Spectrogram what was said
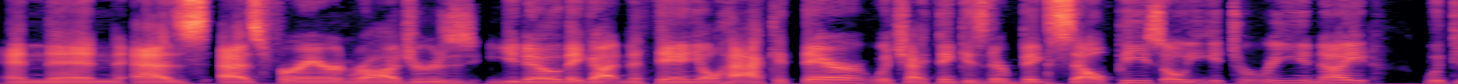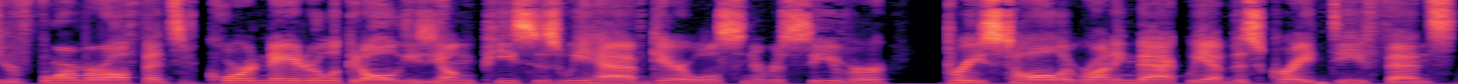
And then as as for Aaron Rodgers, you know, they got Nathaniel Hackett there, which I think is their big sell piece. Oh, you get to reunite with your former offensive coordinator. Look at all these young pieces we have. Garrett Wilson at receiver, Breece Hall at running back. We have this great defense.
